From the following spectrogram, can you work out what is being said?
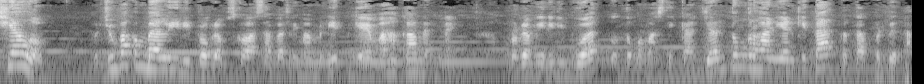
Jumpa kembali di program Sekolah Sahabat 5 Menit GMAHK Menteng. Program ini dibuat untuk memastikan jantung kerohanian kita tetap berdetak.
